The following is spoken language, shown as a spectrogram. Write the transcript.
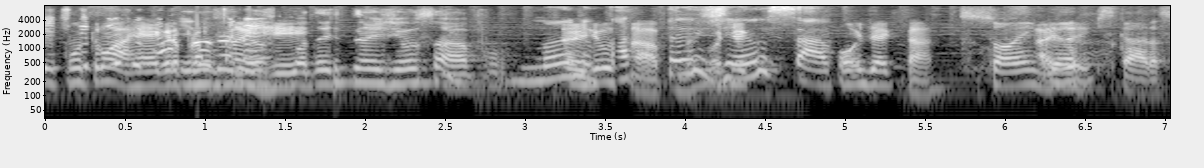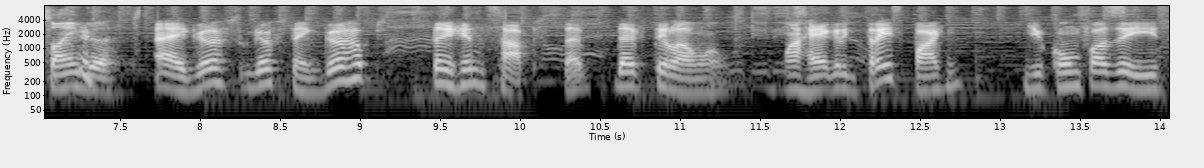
eu encontro uma regra pra tanger? poder de tanger o sapo. Mano, Tanger o sapo, né? Onde é tanger que- o sapo. Onde é que tá? Só em aí- GURPS, cara, só em GURPS. É, GURPS, GURPS tem. GURPS tangendo sapos. Deve, deve ter lá uma, uma regra de três páginas de como fazer isso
